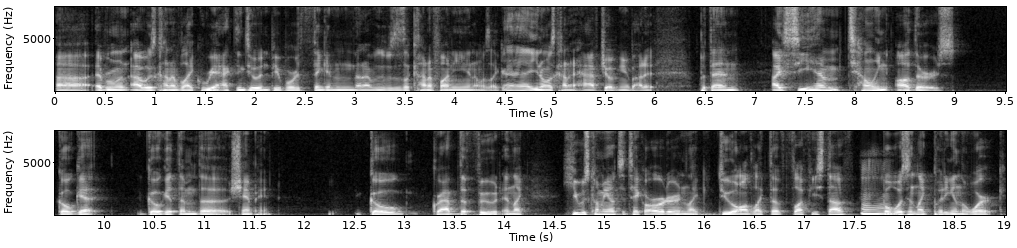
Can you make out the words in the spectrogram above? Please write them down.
uh, everyone, I was kind of like reacting to it and people were thinking that I was, was kind of funny. And I was like, eh, you know, I was kind of half joking about it. But then I see him telling others, go get, go get them the champagne. Go grab the food. And like he was coming out to take our order and like do all like the fluffy stuff but mm-hmm. wasn't like putting in the work.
